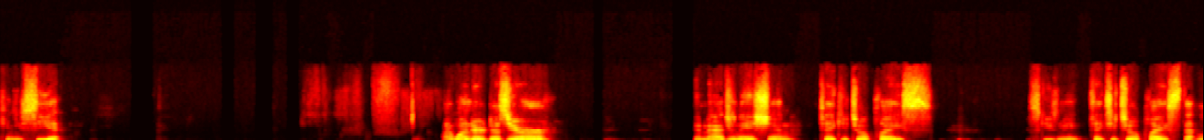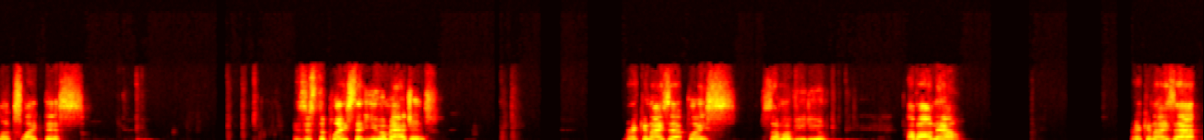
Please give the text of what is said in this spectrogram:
Can you see it? I wonder, does your imagination take you to a place, excuse me, takes you to a place that looks like this? Is this the place that you imagined? Recognize that place? Some of you do. How about now? Recognize that?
